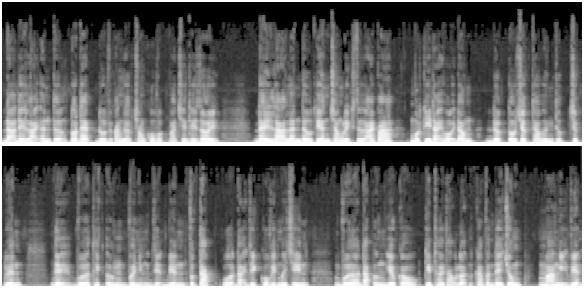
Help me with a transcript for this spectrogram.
đã để lại ấn tượng tốt đẹp đối với các nước trong khu vực và trên thế giới. Đây là lần đầu tiên trong lịch sử IPA một kỳ đại hội đồng được tổ chức theo hình thức trực tuyến để vừa thích ứng với những diễn biến phức tạp của đại dịch COVID-19, vừa đáp ứng yêu cầu kịp thời thảo luận các vấn đề chung mà nghị viện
